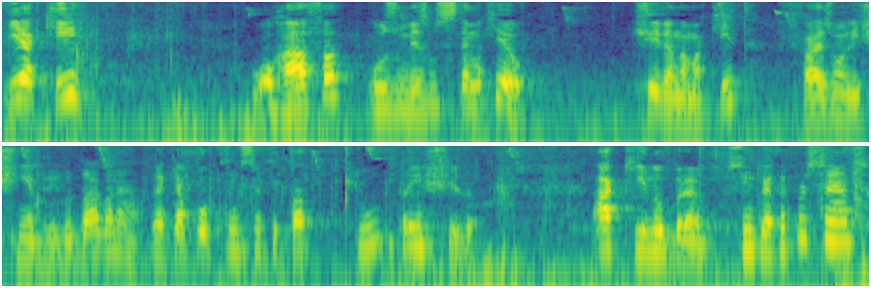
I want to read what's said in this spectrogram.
E aqui, o Rafa usa o mesmo sistema que eu. Tira na maquita, faz uma lixinha brilho d'água, né? Daqui a pouquinho isso aqui tá tudo preenchido. Aqui no branco, 50%.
